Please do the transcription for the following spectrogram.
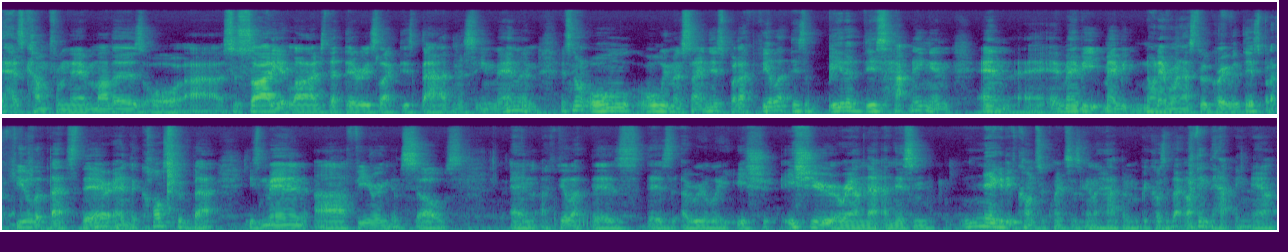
has come from their mothers or uh, society at large that there is like this badness in men. And it's not all all women are saying this but i feel like there's a bit of this happening and and and maybe maybe not everyone has to agree with this but i feel that that's there. And the cost of that is men are fearing themselves. And i feel like there's there's a really issue issue around that and there's some negative consequences going to happen because of that and i think they're happening now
